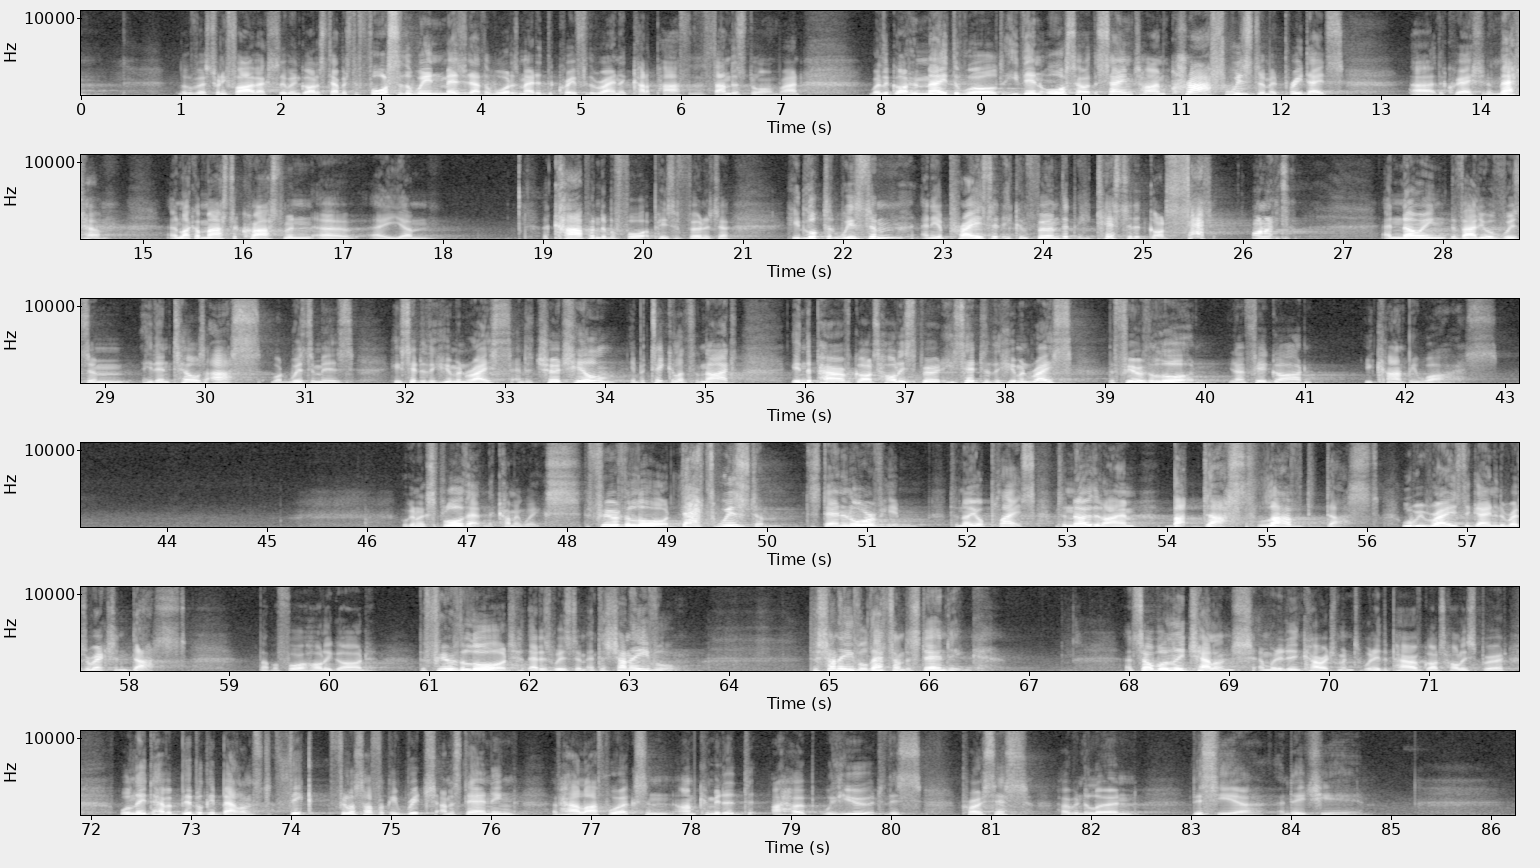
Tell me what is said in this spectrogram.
Look at verse 25, actually, when God established the force of the wind, measured out the waters, made a decree for the rain, and cut a path for the thunderstorm, right? when the God who made the world, he then also at the same time crafts wisdom. It predates uh, the creation of matter. And like a master craftsman, uh, a, um, a carpenter before a piece of furniture, he looked at wisdom and he appraised it, he confirmed it, he tested it, God sat on it. And knowing the value of wisdom, he then tells us what wisdom is. He said to the human race and to Church Hill in particular tonight, in the power of God's Holy Spirit, he said to the human race, the fear of the Lord. You don't fear God? You can't be wise. We're going to explore that in the coming weeks. The fear of the Lord, that's wisdom, to stand in awe of Him, to know your place, to know that I am but dust, loved dust, will be raised again in the resurrection dust, but before a holy God. The fear of the Lord, that is wisdom, and to shun evil to shun evil, that's understanding. And so we'll need challenge and we need encouragement. We need the power of God's Holy Spirit. We'll need to have a biblically balanced, thick, philosophically rich understanding of how life works. And I'm committed, I hope, with you to this process, hoping to learn this year and each year.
